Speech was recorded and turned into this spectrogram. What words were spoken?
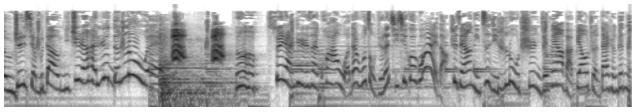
哦，真想不到你居然还认得路哎！啊啊！嗯，虽然这是在夸我，但是我总觉得奇奇怪怪的。是怎样？你自己是路痴，你就非要把标准带成跟你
